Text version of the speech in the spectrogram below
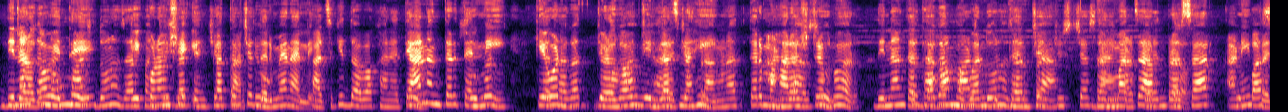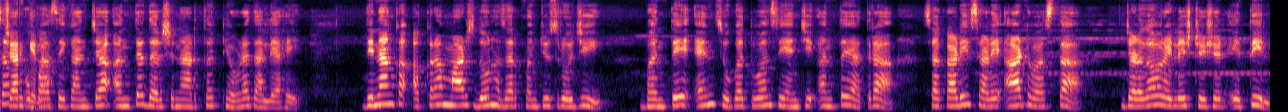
जळगाव नऊ येथे एकोणीसशे एकाहत्तरच्या दरम्यान आले. खाजगी दवाखान्यात त्यानंतर त्यांनी केवळ जळगाव जिल्हाच नाही तर महाराष्ट्रभर दिनांक तथागत भगवान बुद्धांच्या धम्माचा प्रसार आणि प्रचार उपासिकांच्या अंत्यदर्शनार्थ ठेवण्यात आले आहे. दिनांक अकरा मार्च दोन हजार पंचवीस रोजी भंते एन सुगतवंश यांची अंत्ययात्रा सकाळी साडेआठ वाजता जळगाव रेल्वे स्टेशन येथील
